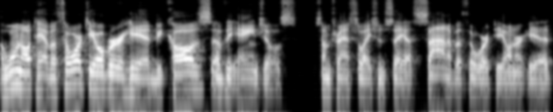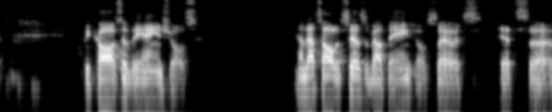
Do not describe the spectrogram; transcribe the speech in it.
a woman ought to have authority over her head because of the angels. Some translations say a sign of authority on her head because of the angels. And that's all it says about the angels. So it's, it's, uh,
